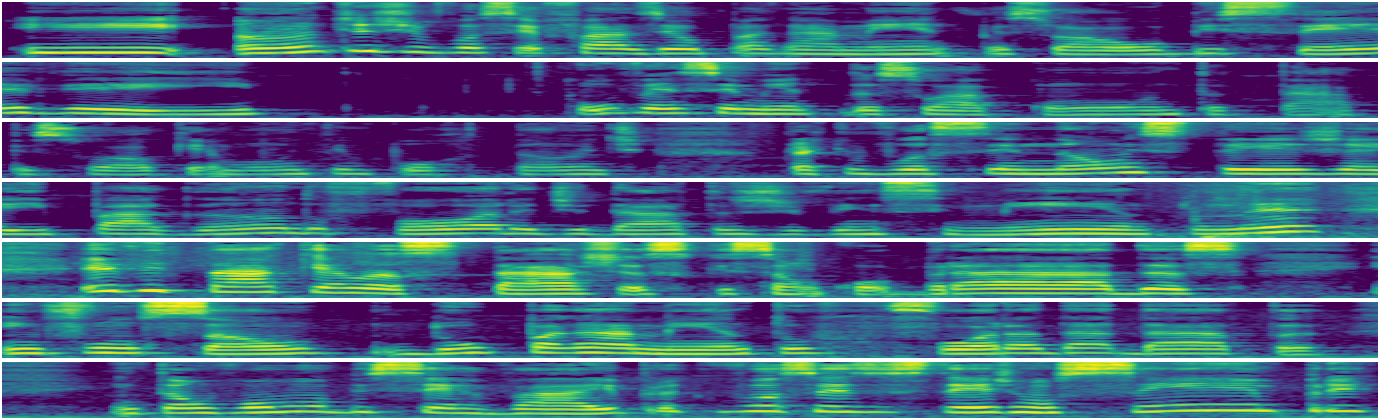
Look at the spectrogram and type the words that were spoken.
E antes de você fazer o pagamento, pessoal, observe aí o vencimento da sua conta, tá, pessoal? Que é muito importante para que você não esteja aí pagando fora de datas de vencimento, né? Evitar aquelas taxas que são cobradas em função do pagamento fora da data. Então vamos observar aí para que vocês estejam sempre,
